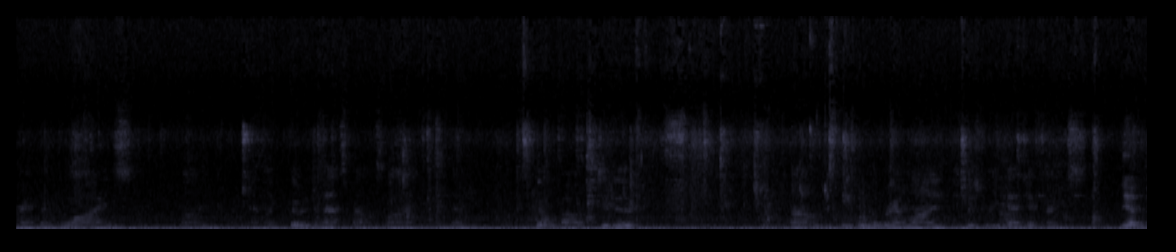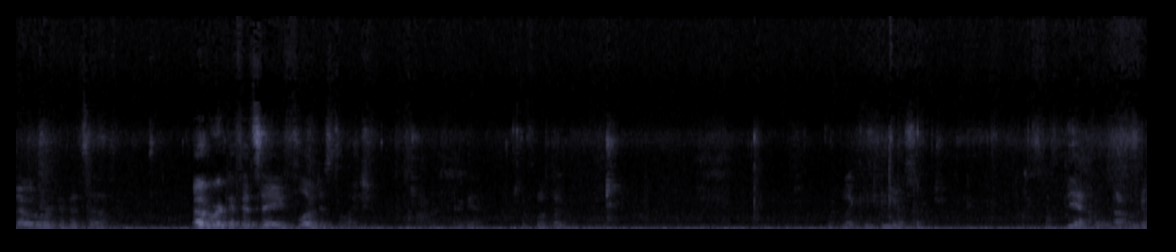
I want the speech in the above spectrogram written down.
random Ys, um, and like go to the mass balance line and then go out to the, um, equilibrium line and just read that difference? Yeah, that would work if it's a, that would work if it's a flow distillation. Again. Like, like continuous? Yeah. Oh, okay.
